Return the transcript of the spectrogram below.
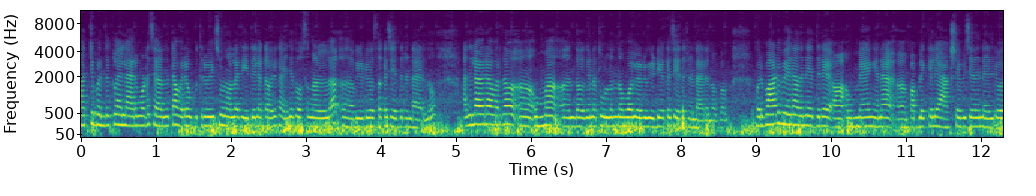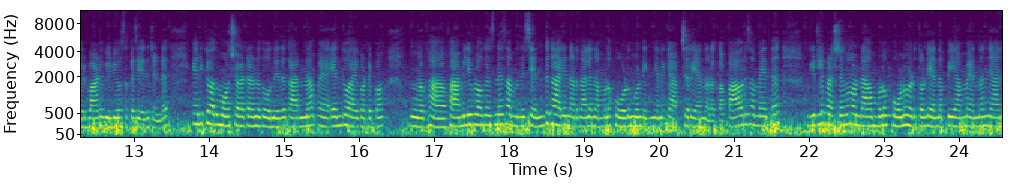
മറ്റു ബന്ധുക്കളെല്ലാവരും കൂടെ ചേർന്നിട്ട് അവരെ ഉപദ്രവിച്ചു എന്നുള്ള രീതിയിലൊക്കെ അവർ കഴിഞ്ഞ ദിവസങ്ങളിൽ വീഡിയോസ് ഒക്കെ ചെയ്തിട്ടുണ്ടായിരുന്നു. അതിൽ അവർ അവരുടെ ഉമ്മ എന്തോ ഇങ്ങനെ തുള്ളുന്ന പോലെ ഒരു വീഡിയോ ഒക്കെ ചെയ്തിട്ടുണ്ടായിരുന്നു. അപ്പം ഒരുപാട് പേര് അതിനെതിരെ ഉമ്മയെ ഇങ്ങനെ പബ്ലിക്കലി ആക്ഷേപിച്ചതിനെതിരെ ഒരുപാട് വീഡിയോസ് ഒക്കെ ചെയ്തിട്ടുണ്ട്. എനിക്കും അത് മോശമായിട്ടാണ് തോന്നിയത്. കാരണം എന്തോ ആയിക്കോട്ടെ ഇപ്പം ഫാമിലി ബ്ലോഗേഴ്സിനെ സംബന്ധിച്ച് എന്ത് കാര്യം നടന്നാലും നമ്മൾ ഫോണും കൊണ്ട് ഇങ്ങനെ ക്യാപ്ചർ ചെയ്യാൻ നടക്കും. അപ്പോൾ ആ ഒരു സമയത്ത് വീട്ടിൽ പ്രശ്നങ്ങൾ ഉണ്ടാകുമ്പോൾ ഫോണും എടുത്തോണ്ട് എന്നപ്പോൾ ഈ അമ്മ എന്നാൽ ഞാൻ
